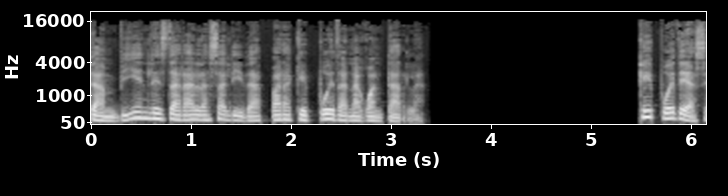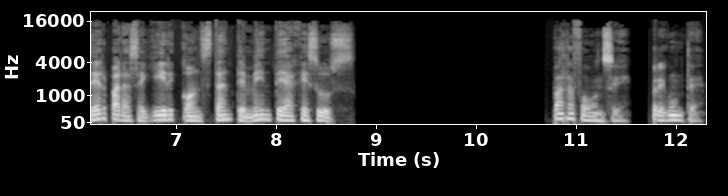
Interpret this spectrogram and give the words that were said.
también les dará la salida para que puedan aguantarla. ¿Qué puede hacer para seguir constantemente a Jesús? Párrafo 11. Pregunta.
